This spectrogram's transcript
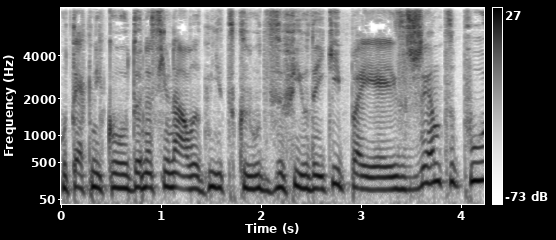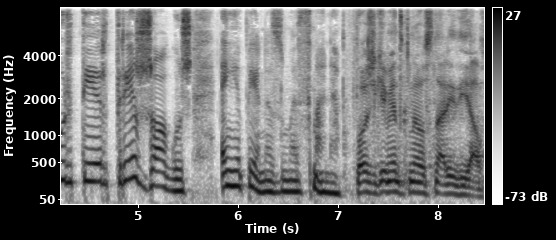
O técnico da Nacional admite que o desafio da equipa é exigente por ter três jogos em apenas uma semana. Logicamente que não é o cenário ideal.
